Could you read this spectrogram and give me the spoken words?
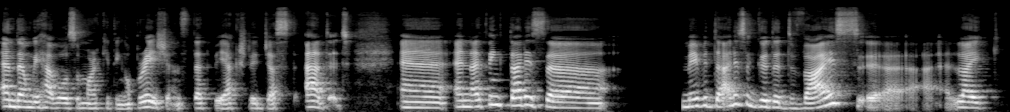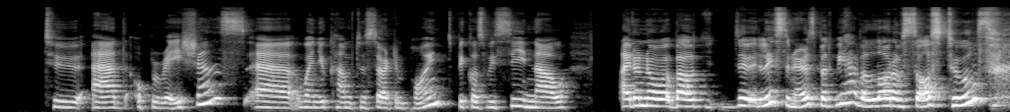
And then we have also marketing operations that we actually just added. Uh, and I think that is a, maybe that is a good advice, uh, like to add operations uh, when you come to a certain point, because we see now. I don't know about the listeners, but we have a lot of SaaS tools.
